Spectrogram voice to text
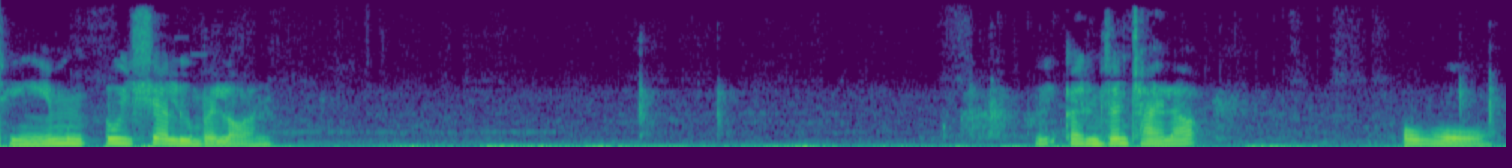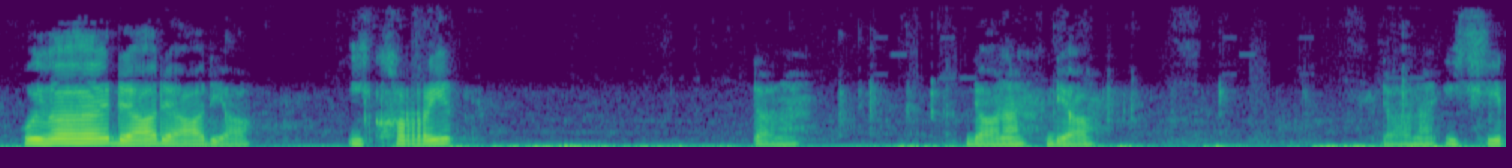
ทีนี้มึง อุ้ยเชื่อลืมไปหลอน เฮ้ยใกล้ถึงเส้นชัยแล้ว โอ้โห เฮ้ยเฮ้ยเดี๋ยวเดี๋ยวเดี๋ยวอีกคริสเดี๋ยวนะ เดี๋ยวนะ เดี๋ยว เดี๋ยวนะ อีคิด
